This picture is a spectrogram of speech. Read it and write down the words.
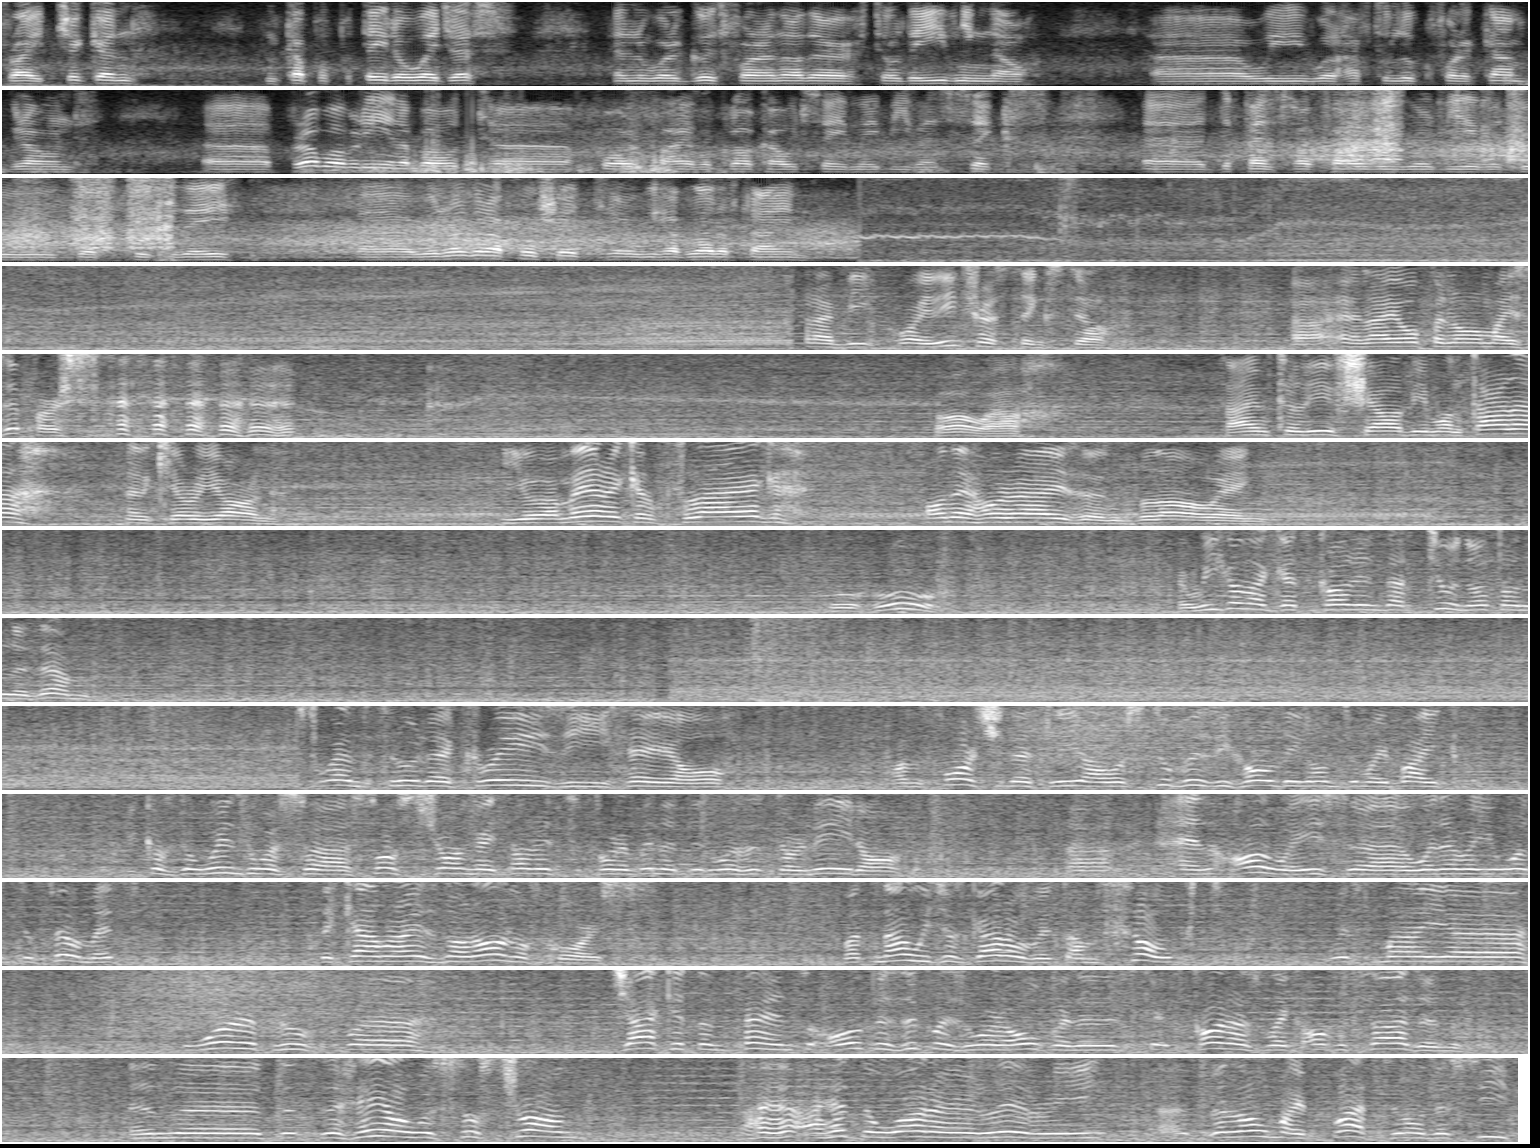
Fried chicken and a couple potato wedges and we're good for another till the evening now. Uh, we will have to look for a campground uh, probably in about uh, 4 or 5 o'clock I would say maybe even 6 uh, depends how far we will be able to get to today. Uh, we're not gonna push it uh, we have a lot of time. Gonna be quite interesting still uh, and I open all my zippers. oh well. Time to leave Shelby, Montana and carry on. Your American flag on the horizon blowing. Woohoo! Are we gonna get caught in that too? Not only them. Went through the crazy hail unfortunately I was too busy holding onto my bike because the wind was uh, so strong I thought it's for a minute it was a tornado. Uh, and always uh, whenever you want to film it the camera is not on of course. But now we just got of it. I'm soaked with my uh, waterproof uh, jacket and pants. All the zippers were open and it, it caught us like all of a sudden and uh, the, the hail was so strong I, I had the water literally uh, below my butt on the seat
